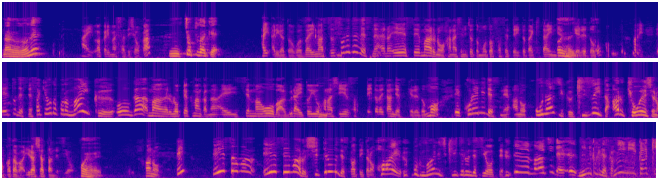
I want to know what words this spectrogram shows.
なるほどね。はい、わかりましたでしょうか？うん、ちょっとだけ。はい、ありがとうございます。それでですね、あの、ASMR のお話にちょっと戻させていただきたいんですけれども、はい、えっ、とですね、先ほどこのマイクをが、まあ、600万かな、えー1000万オーバーぐらいというお話させていただいたんですけれども、えーこれにですね、あの、同じく気づいたある共演者の方がいらっしゃったんですよ。はいはい。あの、え？ASMR、ASMR 知ってるんですか？って言ったら、はい、僕毎日聞いてるんですよって。えー、マジで？え、耳かきですか？耳かき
